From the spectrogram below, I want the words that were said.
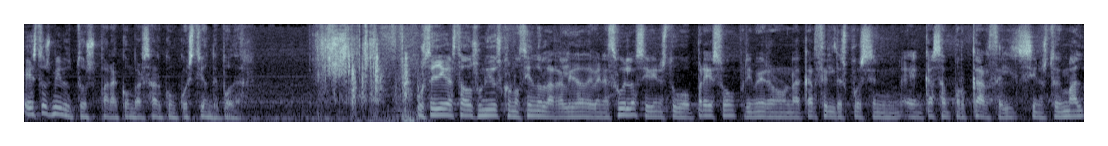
estos minutos para conversar con Cuestión de Poder. Usted llega a Estados Unidos conociendo la realidad de Venezuela, si bien estuvo preso, primero en una cárcel, después en, casa por cárcel, si no estoy mal,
